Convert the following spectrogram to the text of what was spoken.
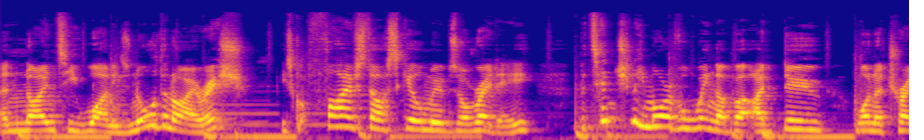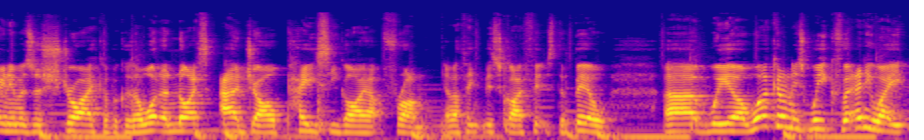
and 91. He's Northern Irish. He's got five star skill moves already. Potentially more of a winger, but I do want to train him as a striker because I want a nice, agile, pacey guy up front. And I think this guy fits the bill. Uh, we are working on his week foot. Anyway,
